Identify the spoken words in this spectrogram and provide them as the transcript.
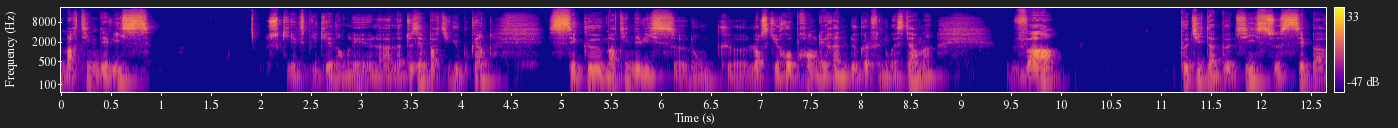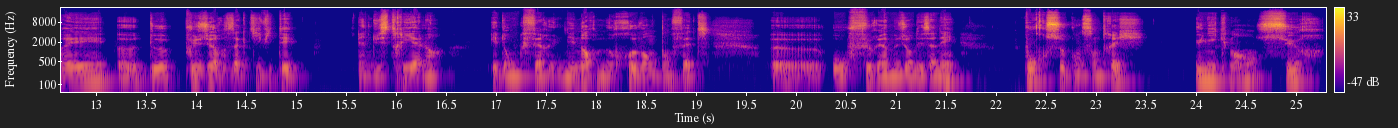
Martin Davis ce qui est expliqué dans la, deuxième partie du bouquin, c'est que Martin Davis, euh, donc, euh, lorsqu'il reprend les rênes de Golf and Western, va petit à petit se séparer euh, de plusieurs activités industrielles et donc faire une énorme revente en fait au fur et à mesure des années pour se concentrer uniquement sur,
